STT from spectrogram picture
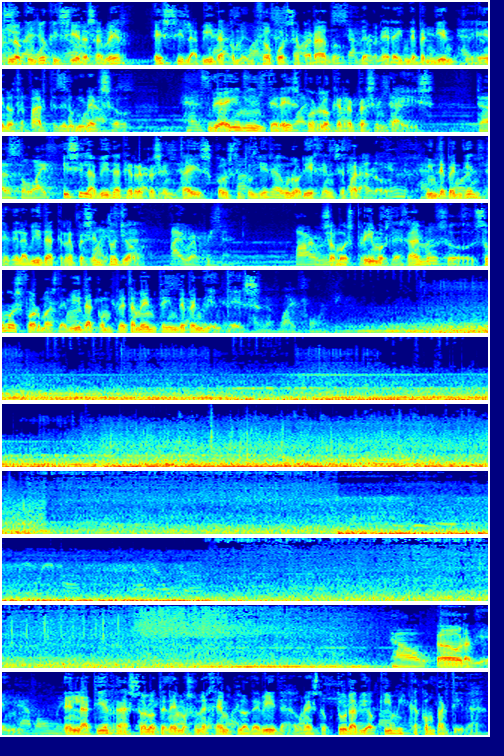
Lo que yo quisiera saber es si la vida comenzó por separado, de manera independiente, en otra parte del universo. De ahí mi interés por lo que representáis. ¿Y si la vida que representáis constituyera un origen separado, independiente de la vida que represento yo? ¿Somos primos lejanos o somos formas de vida completamente independientes? Bien, en la Tierra solo tenemos un ejemplo de vida, una estructura bioquímica compartida.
